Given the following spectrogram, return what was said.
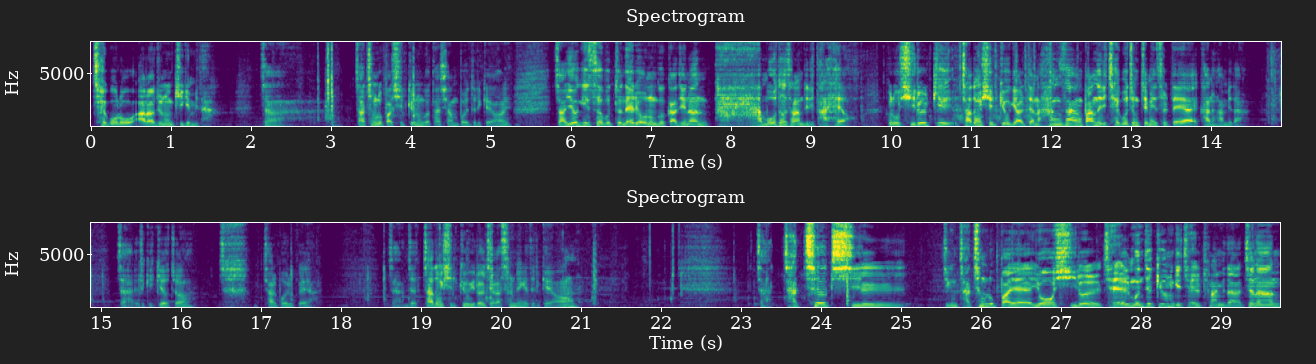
최고로 알아주는 기계입니다. 자, 자청 루파 실 끼우는 거 다시 한번 보여드릴게요. 자, 여기서부터 내려오는 것까지는 다 모든 사람들이 다 해요. 그리고 실을 끼, 자동 실 끼우기 할 때는 항상 바늘이 최고 정점에 있을 때 가능합니다. 자, 이렇게 끼웠죠. 참, 잘 보일 거예요. 자, 이제 자동 실 끼우기를 제가 설명해 드릴게요. 자, 좌측 실 지금 좌측 루바에 요 실을 제일 먼저 끼우는 게 제일 편합니다. 저는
